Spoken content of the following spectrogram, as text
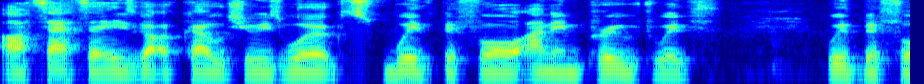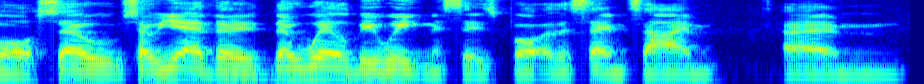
Arteta, he's got a coach who he's worked with before and improved with with before. So so yeah, there there will be weaknesses, but at the same time, um,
